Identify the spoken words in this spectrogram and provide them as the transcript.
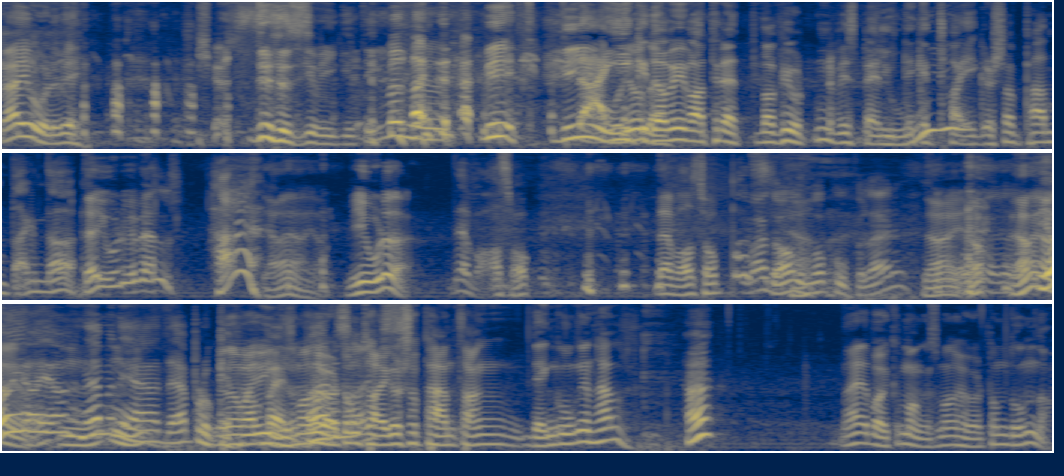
Det gjorde vi. Du husker jo ingenting, men vi, vi Nei, gjorde jo ikke da vi var 13 og 14. Vi spilte Jo, ikke. Tigers of Pantang da. Det gjorde vi vel. Hæ? Ja, ja, ja. Vi gjorde det. Det var så Det var Det var da de var populære. Ja, ja, ja, Ja, ja, ja. Nei, men jeg, det er Men plukket det fram var jo på ingen som hadde hørt om Tigers of Pantang den gangen heller. Hæ? Nei, det var jo ikke mange som hadde hørt om dem, da.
